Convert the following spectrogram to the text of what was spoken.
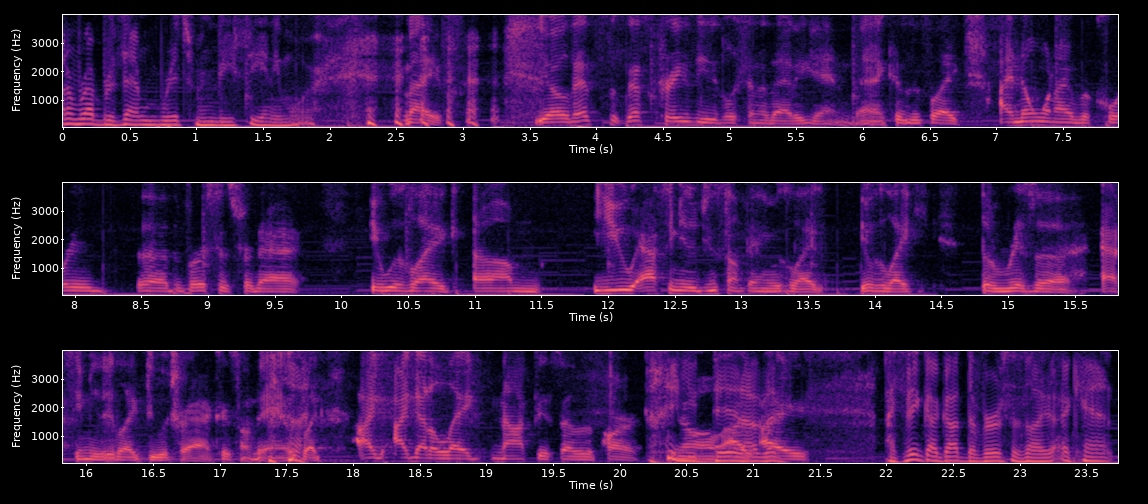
I don't represent Richmond, BC anymore. nice yo that's that's crazy to listen to that again man because it's like i know when i recorded uh, the verses for that it was like um you asking me to do something it was like it was like the RZA asking me to like do a track or something. It was like I, I gotta like knock this out of the park. You, You know, did. I, I- I, I think I got the verses. I, I can't.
